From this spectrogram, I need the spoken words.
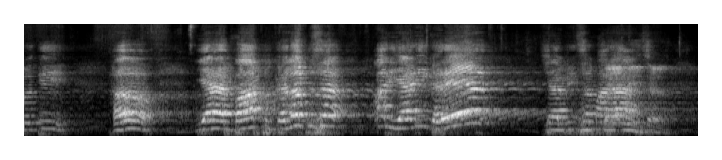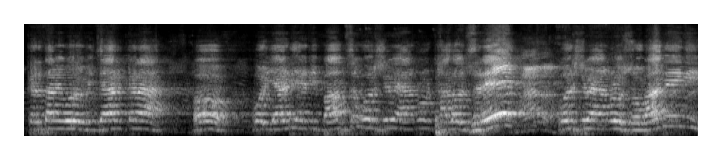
होती. हो या बाप कलम आणि यानी घरेल शाबीच मारा करताना बरोबर विचार करा. हो वो यानी आणि बापच वर्ष आंगो ठालो झरे वर्ष आंगो शोभा देगी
